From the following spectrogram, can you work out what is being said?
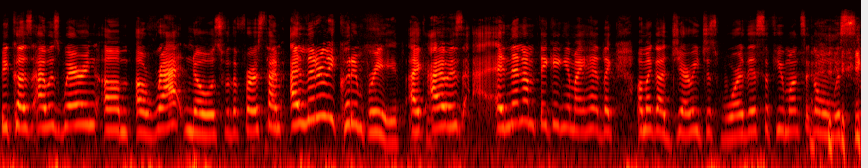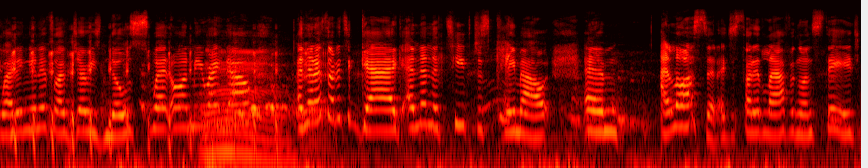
because I was wearing um, a rat nose for the first time. I literally couldn't breathe. Like I was, and then I'm thinking in my head like, oh my god, Jerry just wore this a few months ago and was sweating in it, so I have Jerry's nose sweat on me right now. Oh. And then I started to gag, and then the teeth just came out, and I lost it. I just started laughing on stage,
